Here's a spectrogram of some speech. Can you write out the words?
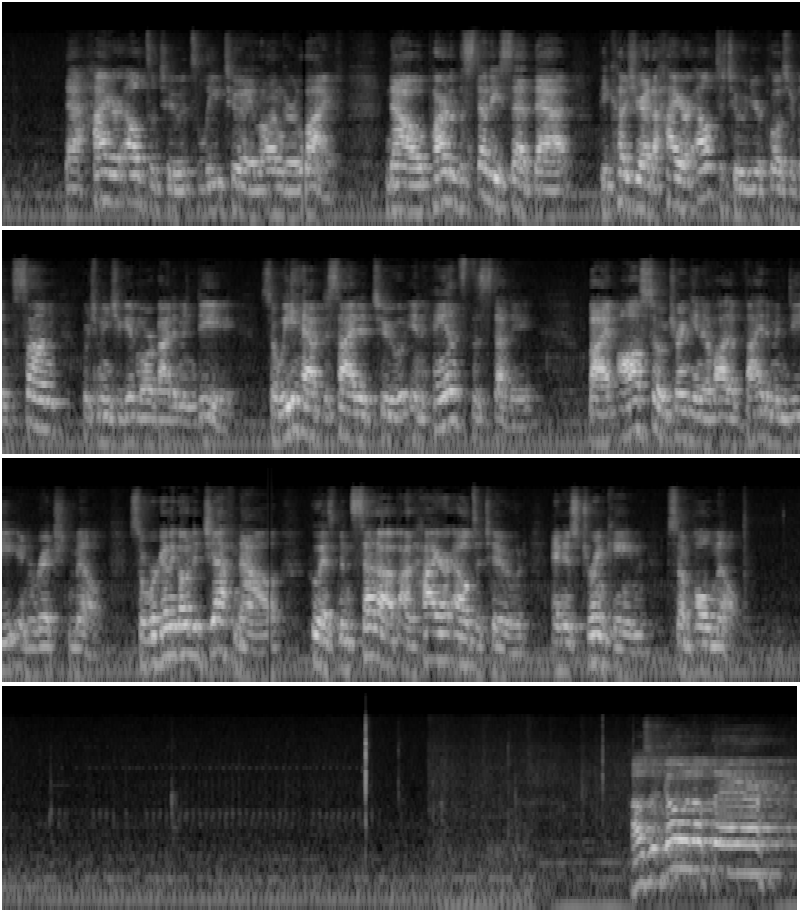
that higher altitudes lead to a longer life. Now, part of the study said that because you're at a higher altitude, you're closer to the sun, which means you get more vitamin D. So we have decided to enhance the study by also drinking a lot of vitamin D enriched milk. So we're going to go to Jeff now, who has been set up on higher altitude and is drinking some whole milk. How's it going up there?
